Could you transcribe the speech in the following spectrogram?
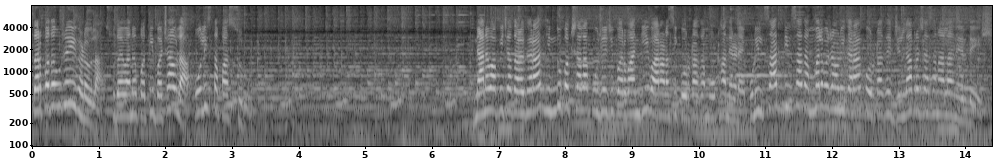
सर्पदंशही घडवला. सुदैवानं पती बचावला. पोलीस तपास सुरू. ज्ञानवापीच्या तळघरात हिंदू पक्षाला पूजेची परवानगी वाराणसी कोर्टाचा मोठा निर्णय. पुढील सात दिवसात अंमलबजावणी करा. कोर्टाचे जिल्हा प्रशासनाला निर्देश.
